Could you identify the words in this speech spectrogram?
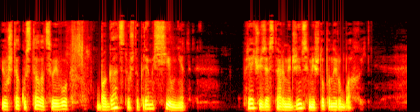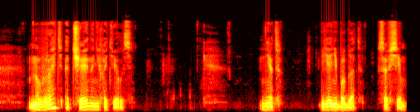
и уж так устал от своего богатства, что прямо сил нет. Прячусь за старыми джинсами и штопанной рубахой. Но врать отчаянно не хотелось. «Нет, я не богат. Совсем»,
